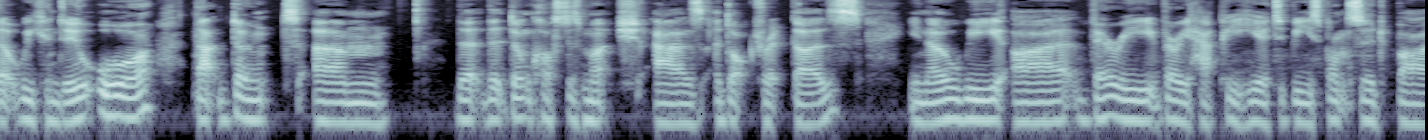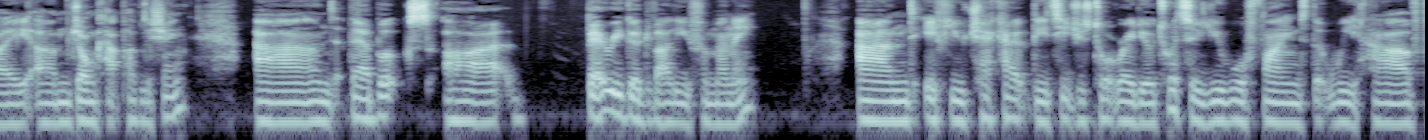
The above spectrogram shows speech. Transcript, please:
that we can do or that don't um, that, that don't cost as much as a doctorate does. You know, we are very, very happy here to be sponsored by um, John Catt Publishing, and their books are very good value for money. And if you check out the Teachers Talk Radio Twitter, you will find that we have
